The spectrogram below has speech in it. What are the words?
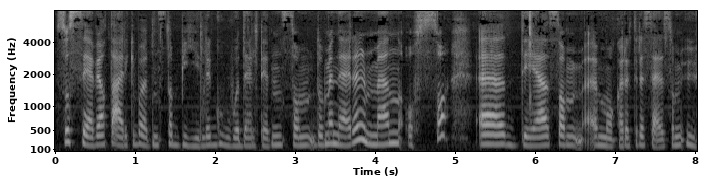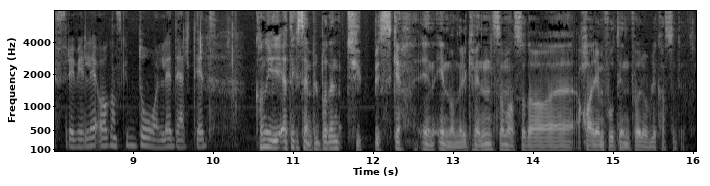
så ser vi at det er ikke bare den stabile, gode deltiden som dominerer, men også eh, det som må karakteriseres som ufrivillig og ganske dårlig deltid. Kan du gi et eksempel på den typiske innvandrerkvinnen som altså da eh, har en fot innenfor og blir kastet ut?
